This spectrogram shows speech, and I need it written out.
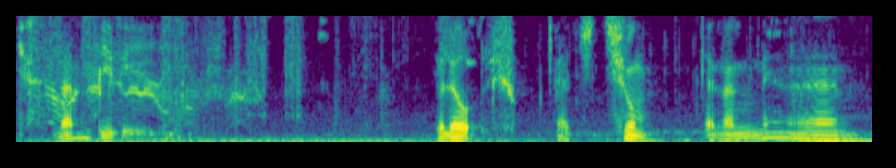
İkisinden biri. Oğlum. Gel çiçum. Gel annem.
